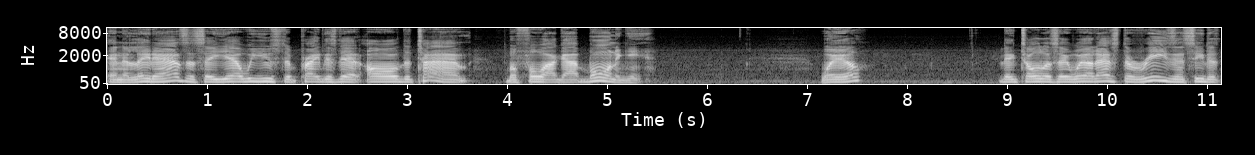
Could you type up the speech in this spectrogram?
And the lady answer say, yeah, we used to practice that all the time before I got born again. Well, they told us, say, well, that's the reason. See, the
